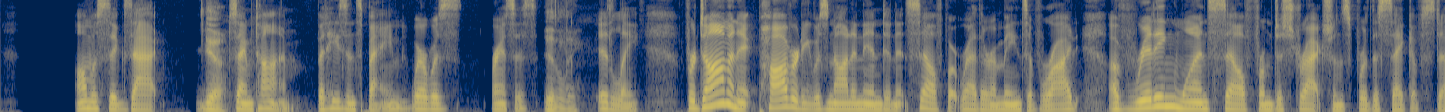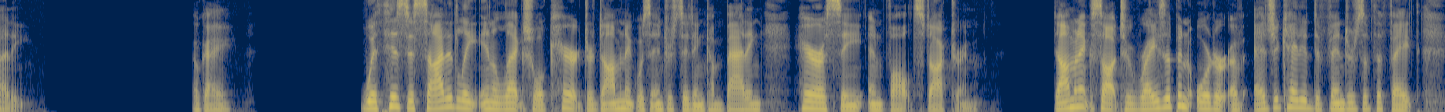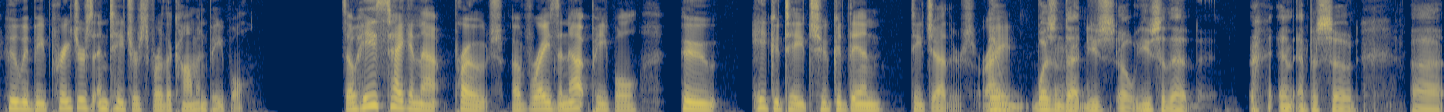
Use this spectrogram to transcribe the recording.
Almost the exact Yeah, same time, but he's in Spain. Where was Francis? Italy. Italy. For Dominic, poverty was not an end in itself, but rather a means of rid- of ridding oneself from distractions for the sake of study. Okay. With his decidedly intellectual character, Dominic was interested in combating heresy and false doctrine. Dominic sought to raise up an order of educated defenders of the faith who would be preachers and teachers for the common people. So he's taken that approach of raising up people who he could teach, who could then teach others, right? And wasn't that you? s- Oh, you said that in episode uh,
